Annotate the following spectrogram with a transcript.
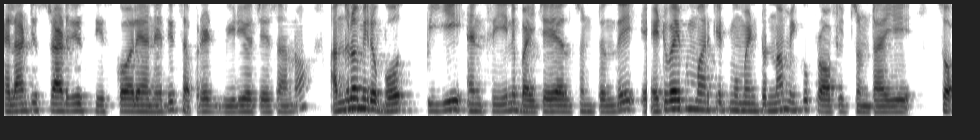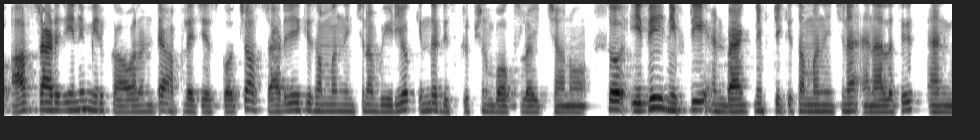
ఎలాంటి స్ట్రాటజీస్ తీసుకోవాలి అనేది సపరేట్ వీడియో చేశాను. అందులో మీరు బోత్ పిఈ అండ్ సీఈని బై చేయాల్సి ఉంటుంది. ఎటువైపు మార్కెట్ మూమెంట్ ఉన్నా మీకు ప్రాఫిట్స్ ఉంటాయి. సో, ఆ స్ట్రాటజీని మీరు కావాలంటే అప్లై చేసుకోవచ్చు. ఆ స్ట్రాటజీకి సంబంధించిన వీడియో కింద డిస్క్రిప్షన్ బాక్స్‌లో ఇచ్చాను. సో, ఇది నిఫ్టీ అండ్ బ్యాంక్ నిఫ్టీకి సంబంధించిన అనాలిసిస్ అండ్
